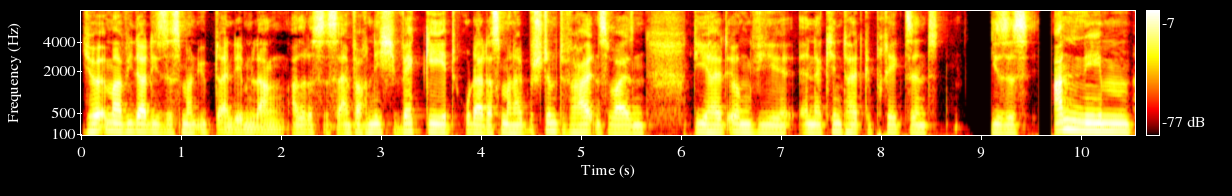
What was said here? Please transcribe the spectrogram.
ich höre immer wieder dieses, man übt ein Leben lang. Also, dass es einfach nicht weggeht oder dass man halt bestimmte Verhaltensweisen, die halt irgendwie in der Kindheit geprägt sind, dieses Annehmen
